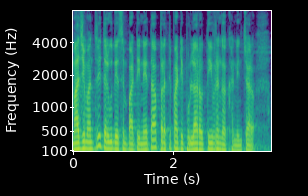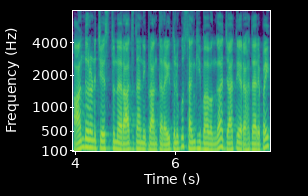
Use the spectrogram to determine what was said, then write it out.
మాజీ మంత్రి తెలుగుదేశం పార్టీ నేత ప్రతిపాటి పుల్లారావు తీవ్రంగా ఖండించారు. ఆందోళన చేస్తున్న రాజధాని ప్రాంత రైతులకు సంఘీభావంగా జాతీయ రహదారిపై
